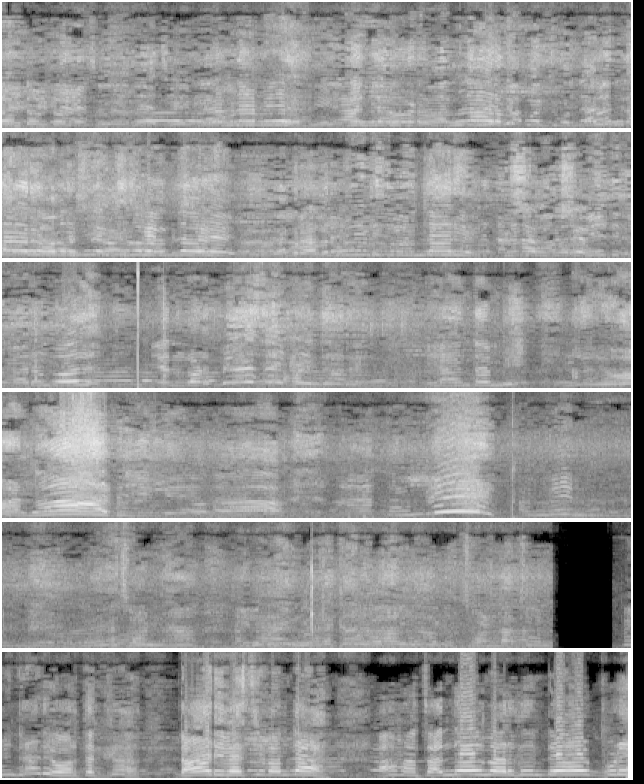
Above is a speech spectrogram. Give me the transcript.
டவுன் டவுன் டவுன். வீட்டுக்கு வந்தாரு வீட்டுக்கு பேசிட்டு இருந்தாரு என் தம்பி ஐயோ அண்ணா அது இல்லையா தம்பி தம்பி சொன்னா நடக்காது சொன்னா பின்னாடி தாடி வச்சு வந்தா. அவன் சந்தோஷமா இருக்குன்னு இப்படி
